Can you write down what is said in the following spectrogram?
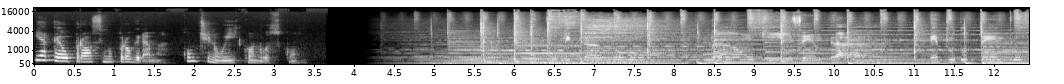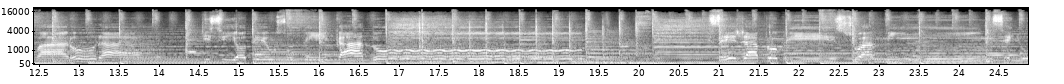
e até o próximo programa. Continue conosco. O publicano não quis entrar dentro do templo para orar. Disse, ó oh Deus, sou pecador. Seja propício a mim, Senhor.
